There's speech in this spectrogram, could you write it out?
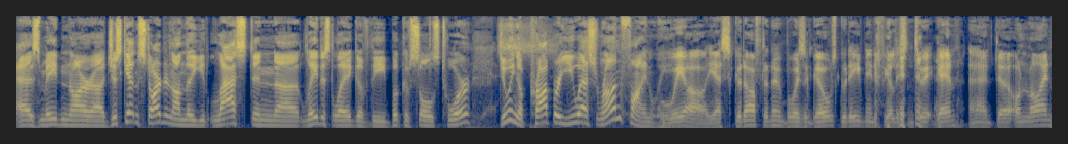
as Maiden are uh, just getting started on the last and uh, latest leg of the Book of Souls tour, yes. doing a proper U.S. run finally. We are, yes. Good afternoon, boys and girls. Good evening if you're listening to it again. And uh, online,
